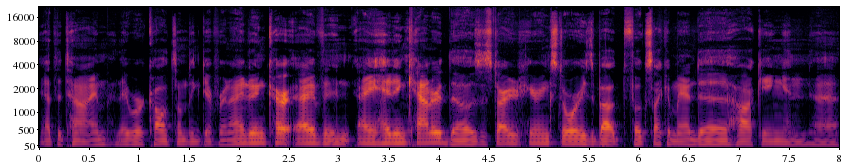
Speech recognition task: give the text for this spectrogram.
at the time. They were called something different. I had, I've, I had encountered those. I started hearing stories about folks like Amanda Hocking and, uh,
